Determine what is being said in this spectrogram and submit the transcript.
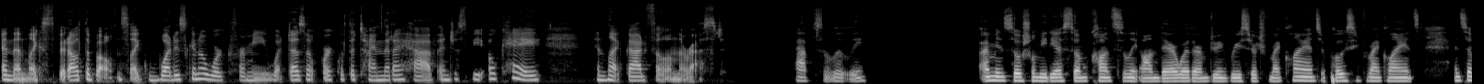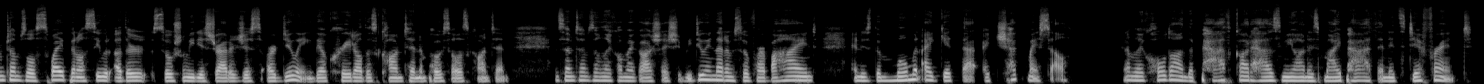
and then like spit out the bones. Like what is going to work for me, what doesn't work with the time that I have, and just be okay and let God fill in the rest. Absolutely. I'm in social media, so I'm constantly on there, whether I'm doing research for my clients or posting for my clients. And sometimes I'll swipe and I'll see what other social media strategists are doing. They'll create all this content and post all this content. And sometimes I'm like, oh my gosh, I should be doing that. I'm so far behind. And is the moment I get that, I check myself and I'm like, hold on, the path God has me on is my path and it's different.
